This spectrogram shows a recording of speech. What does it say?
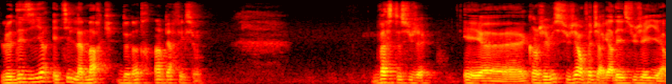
le désir est-il la marque de notre imperfection? Vaste sujet. Et euh, quand j'ai vu ce sujet, en fait, j'ai regardé les sujets hier.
